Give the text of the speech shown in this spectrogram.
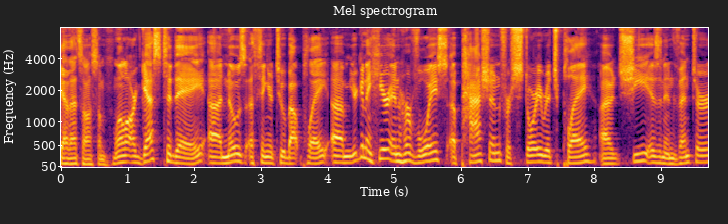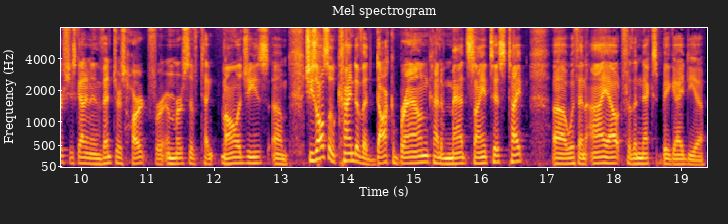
Yeah, that's awesome. Well, our guest today uh, knows a thing or two about play. Um, you're going to hear in her voice a passion for story rich play. Uh, she is an inventor. She's got an inventor's heart for immersive technologies. Um, she's also kind of a Doc Brown, kind of mad scientist type uh, with an eye out for the next big idea.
